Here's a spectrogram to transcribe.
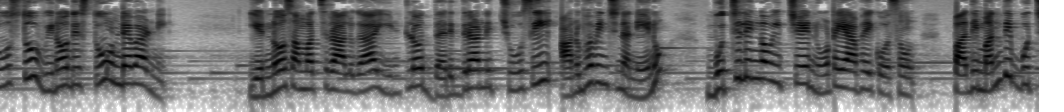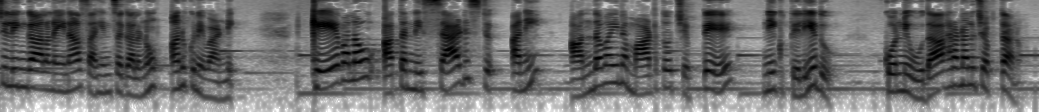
చూస్తూ వినోదిస్తూ ఉండేవాడిని. ఎన్నో సంవత్సరాలుగా ఇంట్లో దరిద్రాన్ని చూసి అనుభవించిన నేను బుచ్చిలింగం ఇచ్చే నూట యాభై కోసం పది మంది బుచ్చిలింగాలనైనా సహించగలను అనుకునేవాణ్ణి. కేవలం అతన్ని శాడిస్ట్ అని అందమైన మాటతో చెప్తే నీకు తెలియదు. కొన్ని ఉదాహరణలు చెప్తాను.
